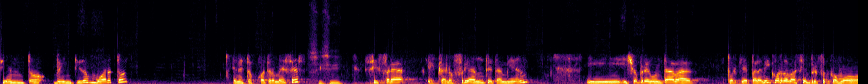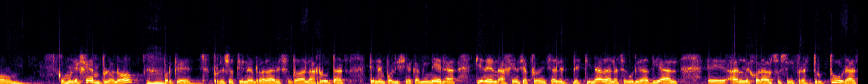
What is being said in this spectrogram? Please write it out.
122 muertos en estos cuatro meses. Sí, sí. Cifra escalofriante también. Y, y yo preguntaba, porque para mí Córdoba siempre fue como como un ejemplo, ¿no? Porque ellos tienen radares en todas las rutas, tienen policía caminera, tienen agencias provinciales destinadas a la seguridad vial, eh, han mejorado sus infraestructuras.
